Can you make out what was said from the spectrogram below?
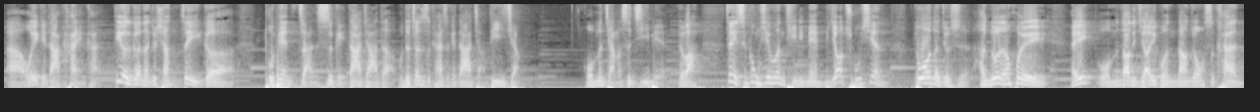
啊，我也给大家看一看。第二个呢，就像这一个图片展示给大家的，我就正式开始给大家讲第一讲。我们讲的是级别，对吧？这一次共性问题里面比较出现多的就是很多人会，哎，我们到底交易过程当中是看。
